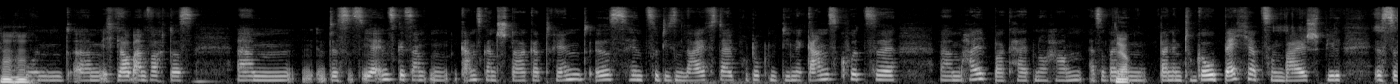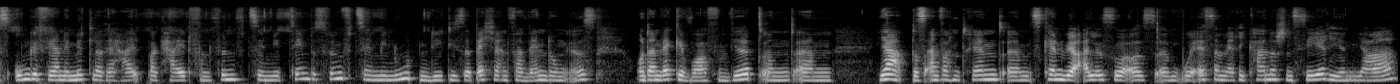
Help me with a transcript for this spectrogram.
Mhm. Und ähm, ich glaube einfach, dass dass es ja insgesamt ein ganz, ganz starker Trend ist hin zu diesen Lifestyle-Produkten, die eine ganz kurze ähm, Haltbarkeit nur haben. Also bei, ja. einem, einem To-Go-Becher zum Beispiel ist es ungefähr eine mittlere Haltbarkeit von 15, 10 bis 15 Minuten, die dieser Becher in Verwendung ist und dann weggeworfen wird. Und ähm, ja, das ist einfach ein Trend. Ähm, das kennen wir alle so aus ähm, US-amerikanischen Serien, ja.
